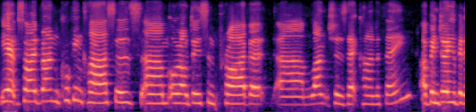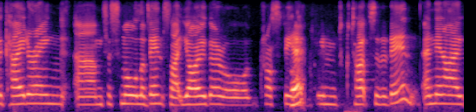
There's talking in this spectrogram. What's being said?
yeah, so I'd run cooking classes um, or I'll do some private um, lunches, that kind of thing. I've been doing a bit of catering um, for small events like yoga or CrossFit yeah. gym types of event. And then I,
